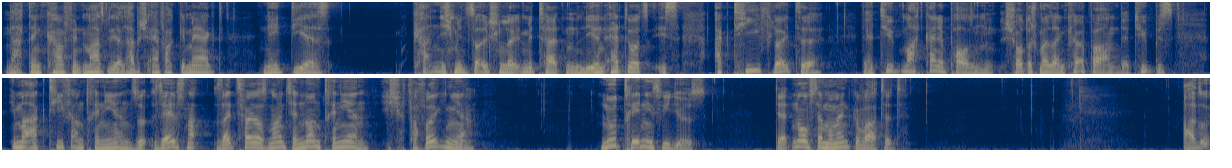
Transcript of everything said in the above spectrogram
nach dem Kampf mit Masvidal habe ich einfach gemerkt, Nate Diaz kann nicht mit solchen Leuten mithalten. Leon Edwards ist aktiv, Leute. Der Typ macht keine Pausen. Schaut euch mal seinen Körper an. Der Typ ist immer aktiv am Trainieren. So, selbst nach, seit 2019 nur am Trainieren. Ich verfolge ihn ja. Nur Trainingsvideos. Der hat nur auf seinen Moment gewartet. Also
